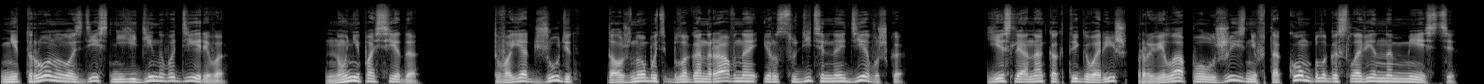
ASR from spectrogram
не тронула здесь ни единого дерева. Ну, непоседа, твоя Джудит должно быть благонравная и рассудительная девушка, если она, как ты говоришь, провела полжизни в таком благословенном месте.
